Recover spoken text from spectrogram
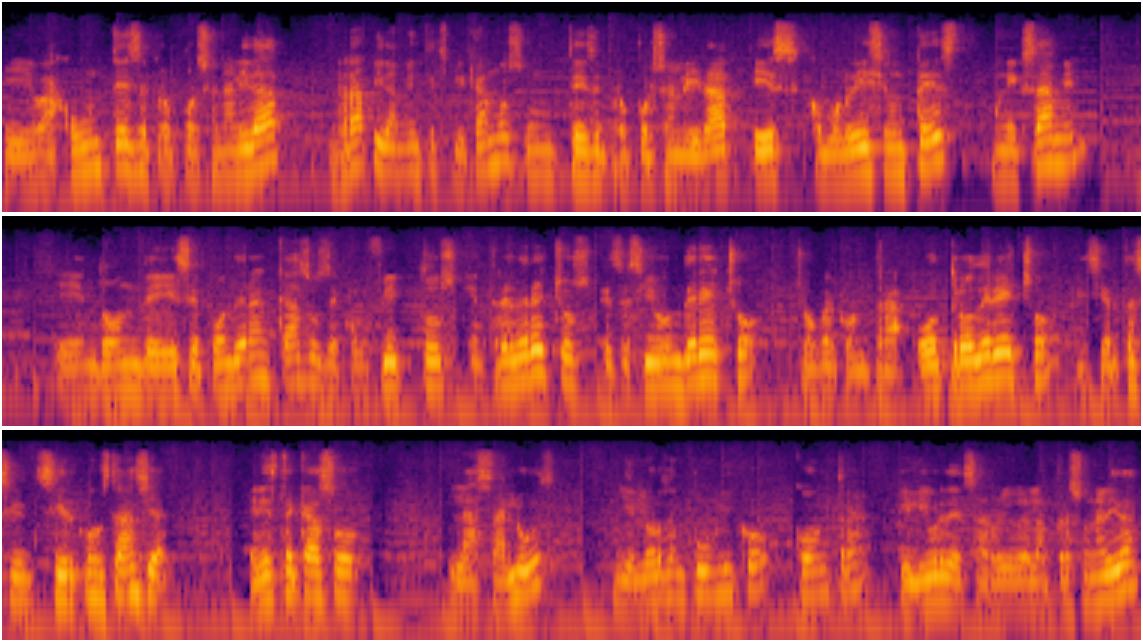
eh, bajo un test de proporcionalidad, rápidamente explicamos, un test de proporcionalidad es, como lo dice, un test, un examen, en donde se ponderan casos de conflictos entre derechos, es decir, un derecho choca contra otro derecho en cierta circunstancia, en este caso la salud y el orden público contra el libre desarrollo de la personalidad.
